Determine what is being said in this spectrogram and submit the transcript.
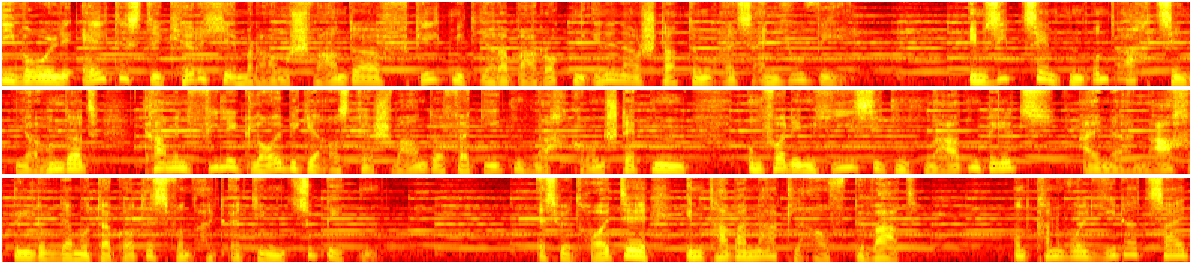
Die wohl älteste Kirche im Raum Schwandorf gilt mit ihrer barocken Innenausstattung als ein Juwel. Im 17. und 18. Jahrhundert kamen viele Gläubige aus der Schwandorfer Gegend nach Kronstetten, um vor dem hiesigen Gnadenbild, einer Nachbildung der Mutter Gottes von Altöttingen, zu beten. Es wird heute im Tabernakel aufbewahrt und kann wohl jederzeit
